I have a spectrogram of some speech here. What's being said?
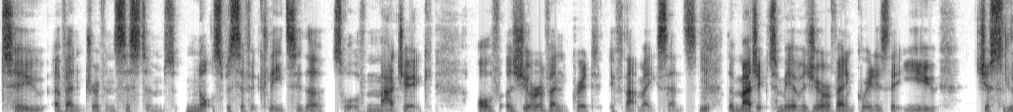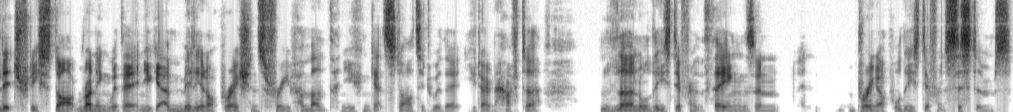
to event driven systems, not specifically to the sort of magic of Azure Event Grid, if that makes sense. Yeah. The magic to me of Azure Event Grid is that you just literally start running with it and you get a million operations free per month and you can get started with it. You don't have to learn all these different things and bring up all these different systems.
